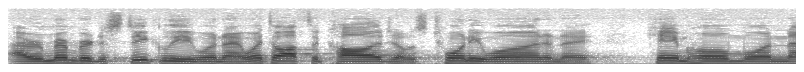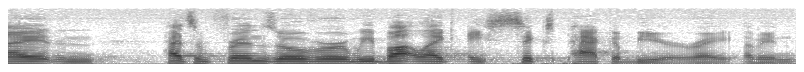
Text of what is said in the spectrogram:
I remember distinctly when I went off to college, I was 21, and I came home one night and had some friends over. We bought like a six pack of beer, right? I mean,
